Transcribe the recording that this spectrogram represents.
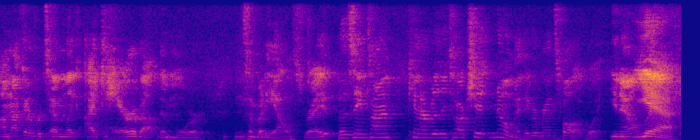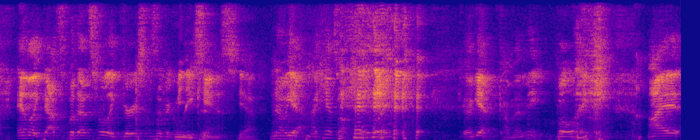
I'm not gonna pretend like I care about them more than somebody else, right? But at the same time, can I really talk shit? No, my favorite band's Fall Out Boy. You know? Like, Yeah. and like that's but that's for like very specific I mean, you reasons. can't. Yeah. No, yeah, I can't talk shit. Like, again, come at me. But like, I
